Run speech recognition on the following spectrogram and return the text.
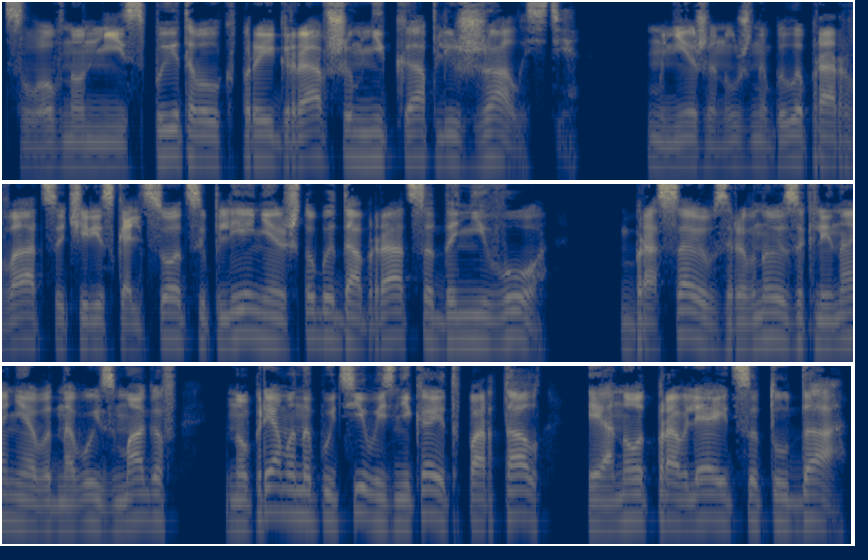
словно он не испытывал к проигравшим ни капли жалости. Мне же нужно было прорваться через кольцо оцепления, чтобы добраться до него — Бросаю взрывное заклинание в одного из магов, но прямо на пути возникает портал, и оно отправляется туда.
